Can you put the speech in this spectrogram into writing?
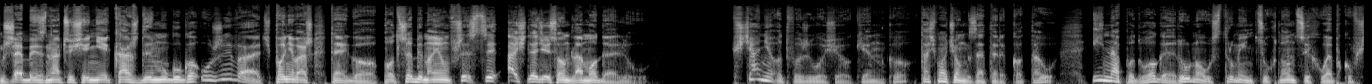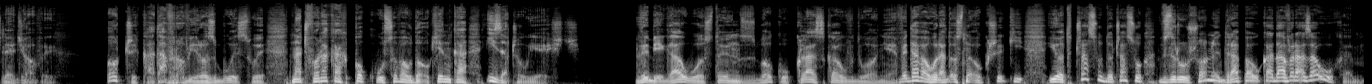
Żeby znaczy się nie każdy mógł go używać, ponieważ tego potrzeby mają wszyscy, a śledzie są dla modelu. W ścianie otworzyło się okienko, taśmociąg zaterkotał i na podłogę runął strumień cuchnących łebków śledziowych. Oczy kadawrowi rozbłysły, na czworakach pokłusował do okienka i zaczął jeść. Wybiegało, stojąc z boku, klaskał w dłonie, wydawał radosne okrzyki i od czasu do czasu wzruszony drapał kadawra za uchem.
